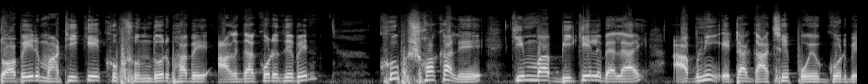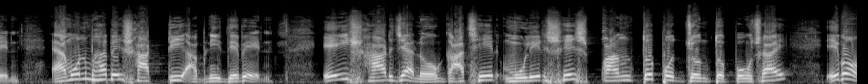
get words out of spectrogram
টবের মাটিকে খুব সুন্দরভাবে আলগা করে দেবেন। খুব সকালে কিংবা বিকেল বেলায় আপনি এটা গাছে প্রয়োগ করবেন। এমনভাবে সারটি আপনি দেবেন। এই সার যেন গাছের মূলের শেষ প্রান্ত পর্যন্ত পৌঁছায় এবং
